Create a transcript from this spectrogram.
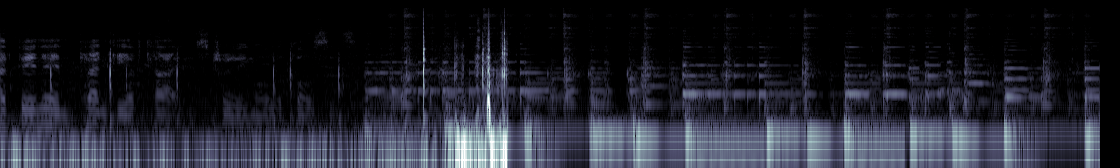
I've been in plenty of times, truing all the courses.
